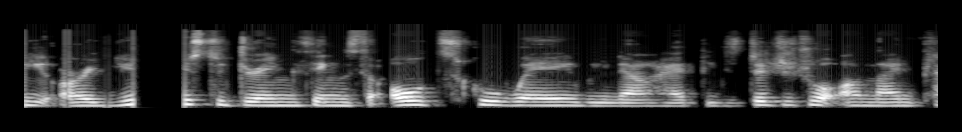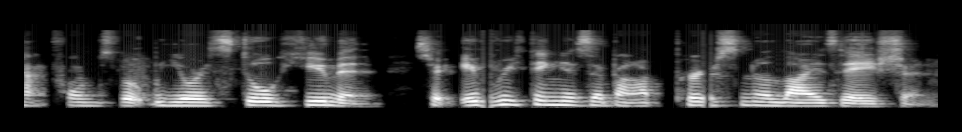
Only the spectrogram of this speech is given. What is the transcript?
We are used to doing things the old school way. We now have these digital online platforms, but we are still human. So everything is about personalization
